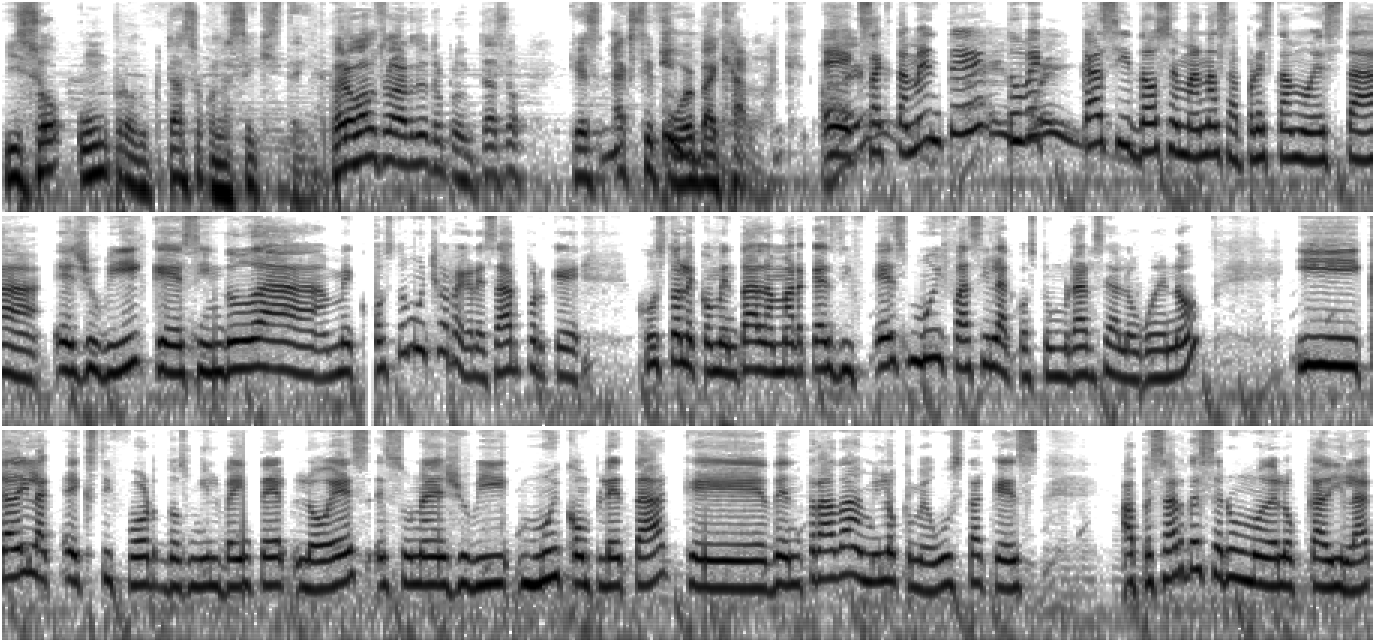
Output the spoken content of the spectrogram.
Hizo un productazo con las X30. Pero vamos a hablar de otro productazo que es XT4 by Cadillac. Exactamente. Tuve casi dos semanas a préstamo esta SUV que sin duda me costó mucho regresar porque justo le comentaba a la marca, es, es muy fácil acostumbrarse a lo bueno. Y Cadillac XT4 2020 lo es, es una SUV muy completa que de entrada a mí lo que me gusta que es a pesar de ser un modelo Cadillac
